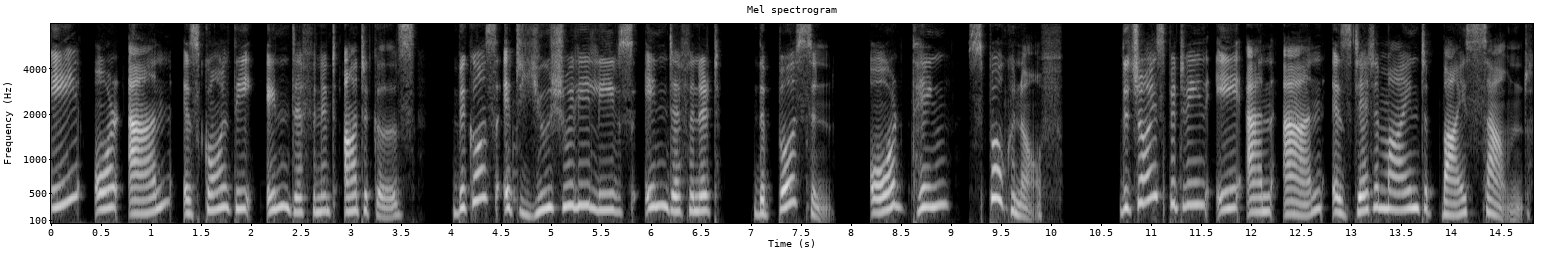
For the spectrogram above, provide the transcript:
A or an is called the indefinite articles because it usually leaves indefinite the person or thing spoken of. The choice between a and an is determined by sound.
